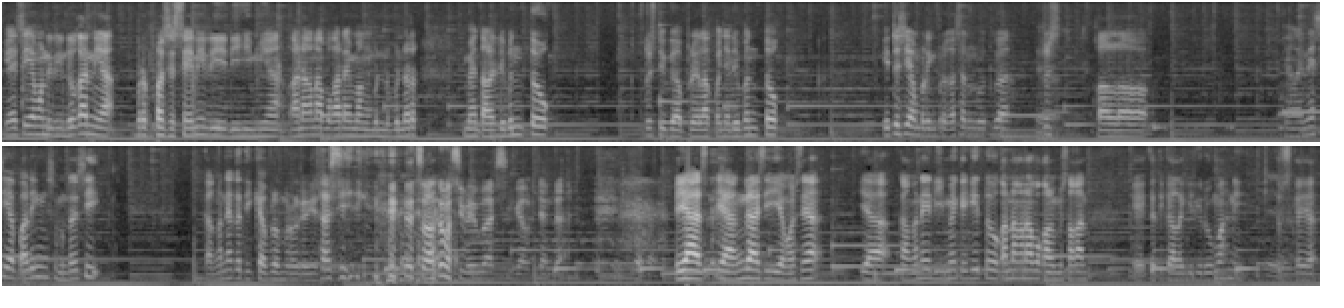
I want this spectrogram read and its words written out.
ya sih emang dirindukan ya berprosesnya ini di, di himia karena kenapa karena emang bener-bener mentalnya dibentuk terus juga perilakunya dibentuk itu sih yang paling berkesan buat gua. Terus kalau yang lainnya sih ya paling sebenarnya sih kangennya ketika belum berorganisasi. Soalnya masih bebas nggak bercanda. Iya, ya enggak sih ya maksudnya ya kangennya di email kayak gitu. Karena kenapa? Kalau misalkan kayak ketika lagi di rumah nih terus kayak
